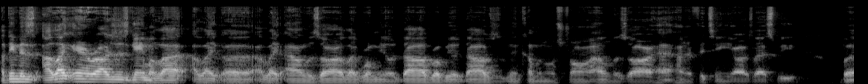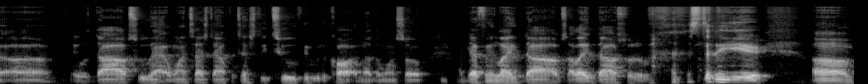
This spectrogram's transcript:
I think this. I like Aaron Rodgers' game a lot. I like. Uh, I like Allen Lazard. I like Romeo Doubs. Romeo Doubs has been coming on strong. Allen Lazard had 115 yards last week, but uh, it was Doubs who had one touchdown, potentially two. People to caught another one. So I definitely like Doubs. I like Doubs for the rest of the year. Um,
